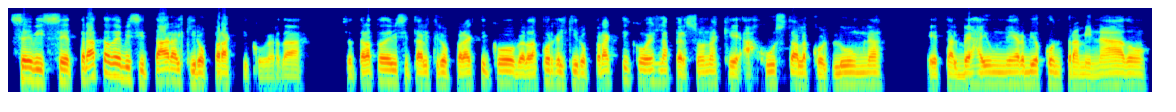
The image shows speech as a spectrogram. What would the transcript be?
se, se, trata de visitar al quiropráctico, ¿verdad? Se trata de visitar al quiropráctico, ¿verdad? Porque el quiropráctico es la persona que ajusta la columna, tal vez hay un nervio contaminado,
